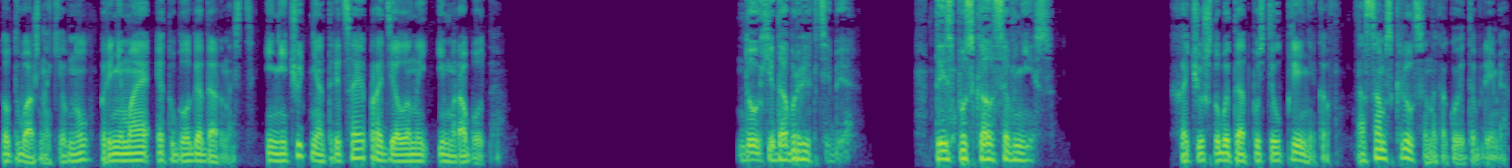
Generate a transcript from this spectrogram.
Тот важно кивнул, принимая эту благодарность и ничуть не отрицая проделанной им работы. «Духи добры к тебе. Ты спускался вниз». «Хочу, чтобы ты отпустил пленников, а сам скрылся на какое-то время».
